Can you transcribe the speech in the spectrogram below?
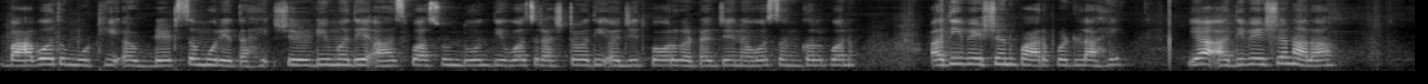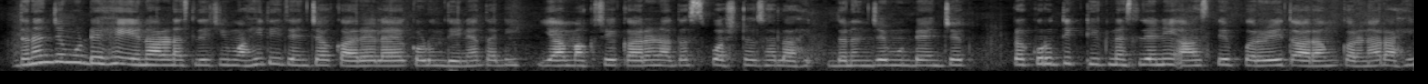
बाबत मोठी अपडेट समोर येत आहे. शिर्डीमध्ये आजपासून दोन दिवस राष्ट्रवादी अजित पवार गटाचे नवसंकल्पन अधिवेशन पार पडलं आहे. या अधिवेशनाला धनंजय मुंडे हे येणार नसल्याची माहिती त्यांच्या कार्यालयाकडून देण्यात आली. यामागचे कारण आता स्पष्ट झालं आहे. धनंजय मुंडे यांचे प्रकृती ठीक नसल्याने आज ते परळीत आराम करणार आहे.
